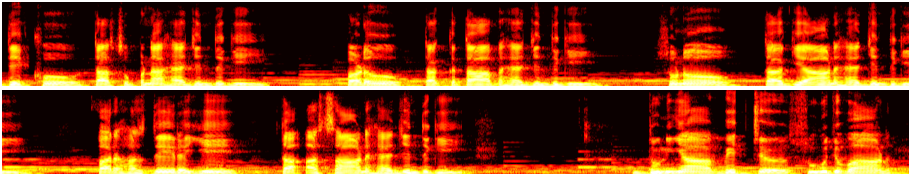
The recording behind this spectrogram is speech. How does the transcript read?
ਦੇਖੋ ਤਾਂ ਸੁਪਨਾ ਹੈ ਜ਼ਿੰਦਗੀ ਪੜੋ ਤਾਂ ਕਿਤਾਬ ਹੈ ਜ਼ਿੰਦਗੀ, ਸੁਣੋ ਤਾਂ ਗਿਆਨ ਹੈ ਜ਼ਿੰਦਗੀ, ਪਰ ਹੱਸਦੇ ਰਹੀਏ ਤਾਂ ਆਸਾਨ ਹੈ ਜ਼ਿੰਦਗੀ। ਦੁਨੀਆ ਵਿੱਚ ਸੂਝਵਾਨ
